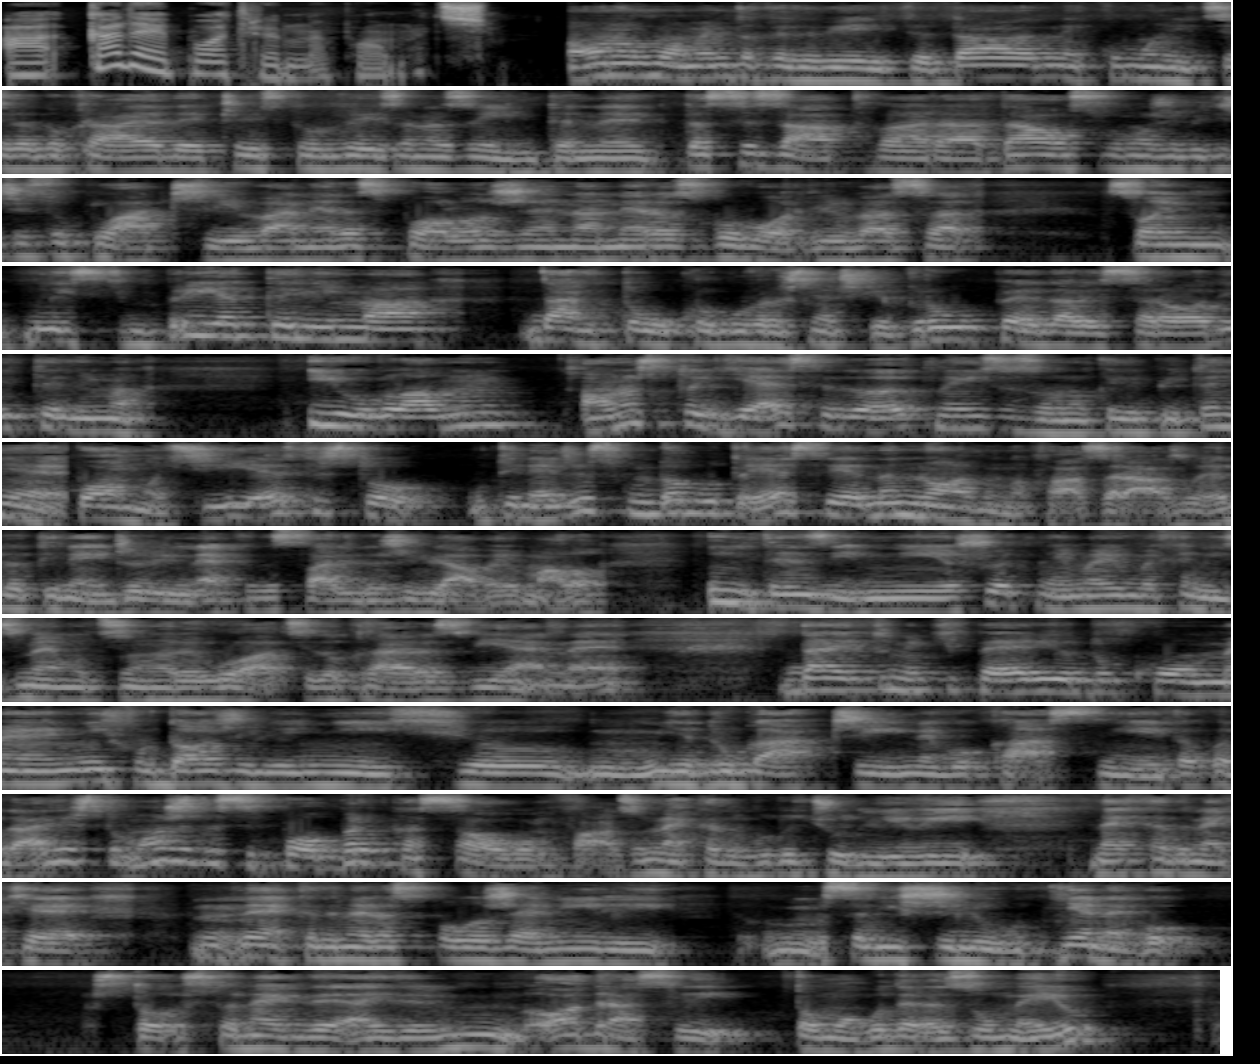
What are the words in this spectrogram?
A kada je potrebna pomoć? Onog momenta kada vidite da ne komunicira do kraja, da je često vezana za internet, da se zatvara, da osoba može biti često plačljiva, neraspoložena, nerazgovorljiva sa svojim bliskim prijateljima, da li to u krugu vršnjačke grupe, da li sa roditeljima. I uglavnom, ono što jeste dodatno izazovno kad je pitanje pomoći, jeste što u tinejdžerskom dobu to jeste jedna normalna faza razvoja, da tinejdžeri nekada stvari doživljavaju malo intenzivniji, još uvek nemaju mehanizme emocionalne regulacije do kraja razvijene, da je to neki period u kome njihov doživljaj njih um, je drugačiji nego kasnije i tako dalje, što može da se pobrka sa ovom fazom, nekada budu čudljivi, nekada neke, nekada neraspoloženi ili sa više ljutnje nego što, što negde ajde, odrasli to mogu da razumeju.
